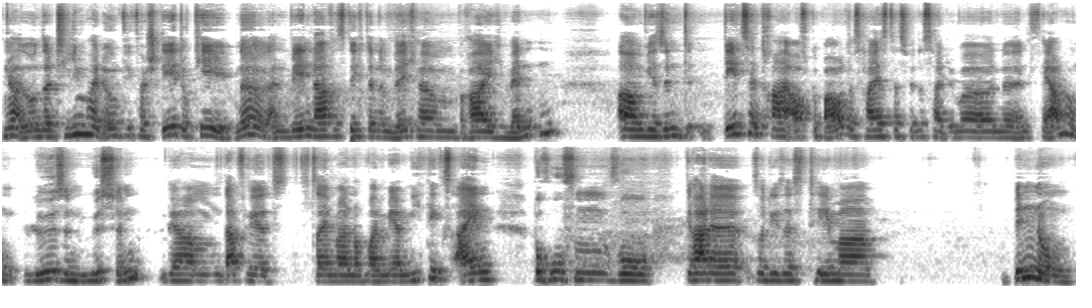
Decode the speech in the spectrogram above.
ja, also unser Team halt irgendwie versteht, okay, ne, an wen darf es dich denn in welchem Bereich wenden? Ähm, wir sind dezentral aufgebaut, das heißt, dass wir das halt über eine Entfernung lösen müssen. Wir haben dafür jetzt, sagen wir mal, nochmal mehr Meetings einberufen, wo gerade so dieses Thema Bindung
